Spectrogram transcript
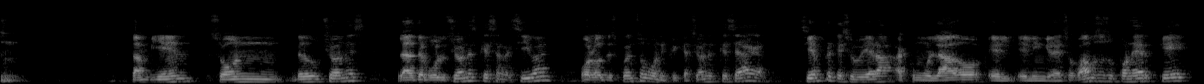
También son deducciones las devoluciones que se reciban o los descuentos o bonificaciones que se hagan, siempre que se hubiera acumulado el, el ingreso. Vamos a suponer que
